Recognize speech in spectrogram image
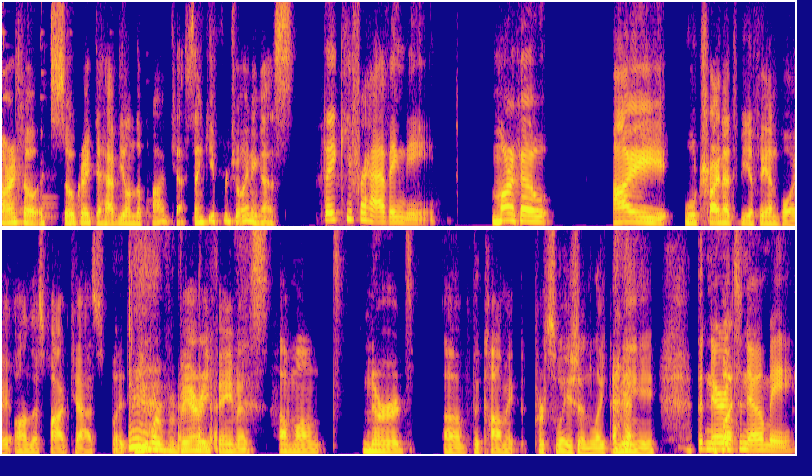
Mariko, it's so great to have you on the podcast. Thank you for joining us. Thank you for having me. Marco, I will try not to be a fanboy on this podcast, but you were very famous among nerds of the comic persuasion like me. the nerds but... know me.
